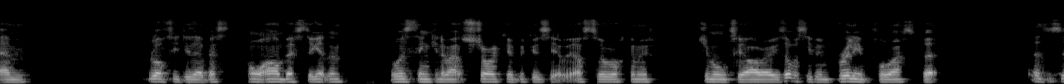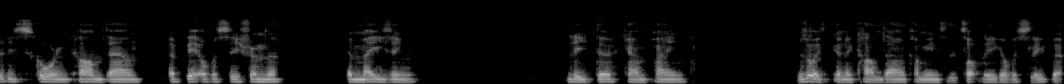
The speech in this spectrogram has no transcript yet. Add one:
um, we'll obviously do their best or our best to get them. I was thinking about striker because yeah, we are still rocking with Jamal Thiaroye. He's obviously been brilliant for us, but as I said, his scoring calmed down a bit, obviously, from the amazing League Two campaign. It was always going to calm down coming into the top league, obviously, but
